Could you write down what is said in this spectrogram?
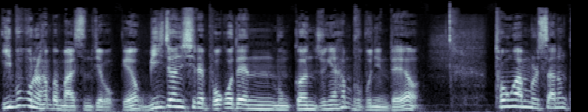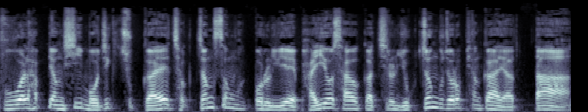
이 부분을 한번 말씀드려 볼게요. 미전실에 보고된 문건 중에 한 부분인데요. 통합물산은 9월 합병 시 모직 주가의 적정성 확보를 위해 바이오 사업 가치를 육정 구조로 평가하였다.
